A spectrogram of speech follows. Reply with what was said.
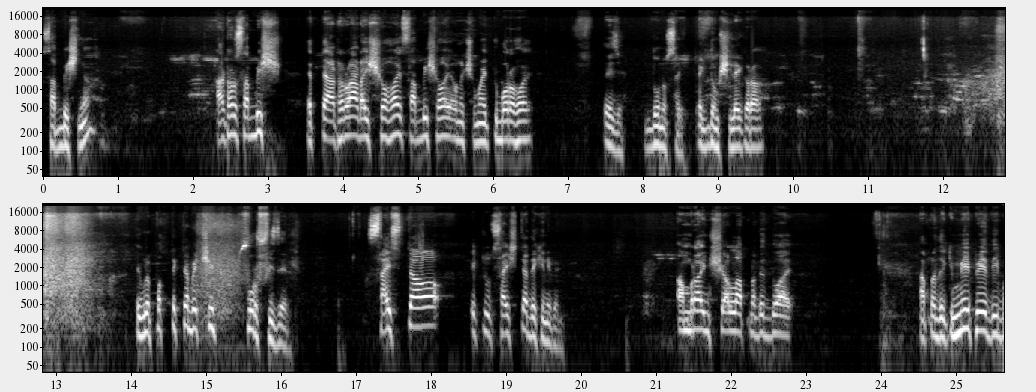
ছাব্বিশ না? আঠারো ছাব্বিশ, এতে আঠারো আড়াইশো হয়, ছাব্বিশ হয়, অনেক সময় একটু বড় হয়। এই যে, দোনো সাইড একদম সেলাই করা। এগুলো প্রত্যেকটা বেডশিট ফোর ফিজের সাইজটাও একটু সাইজটা দেখে নেবেন। আমরা ইনশাল্লাহ আপনাদের দোয়ায় আপনাদেরকে মেপে দিব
